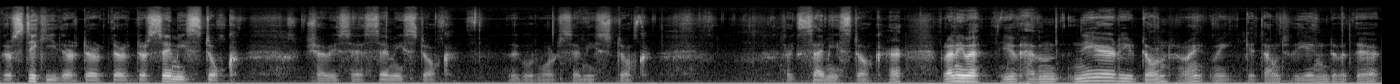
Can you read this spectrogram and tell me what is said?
they're sticky they're they're they're, they're semi stuck shall we say semi stuck a good word semi stuck it's like semi-stuck huh? but anyway you haven't nearly done right we get down to the end of it there.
